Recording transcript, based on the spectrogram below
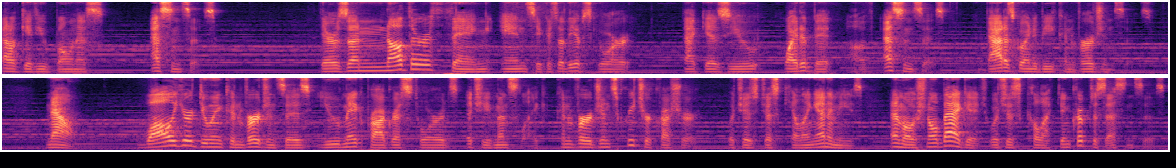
that'll give you bonus essences. There's another thing in Secrets of the Obscure that gives you quite a bit of essences. That is going to be convergences. Now, while you're doing convergences, you make progress towards achievements like Convergence Creature Crusher, which is just killing enemies, Emotional Baggage, which is collecting Kryptis Essences,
